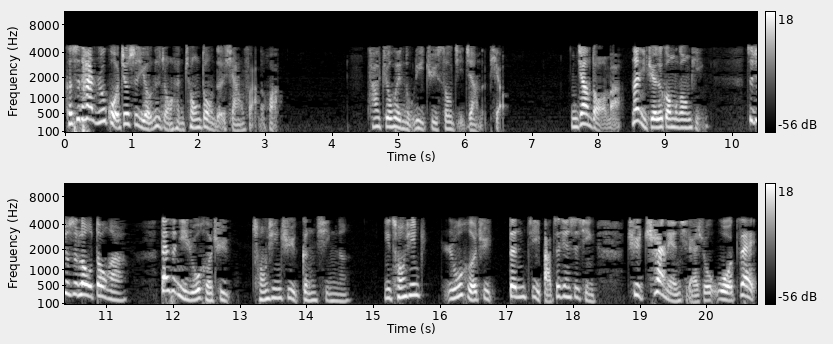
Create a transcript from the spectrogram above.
可是他如果就是有那种很冲动的想法的话，他就会努力去收集这样的票。你这样懂了吗？那你觉得公不公平？这就是漏洞啊！但是你如何去重新去更新呢？你重新如何去登记，把这件事情去串联起来说，我在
